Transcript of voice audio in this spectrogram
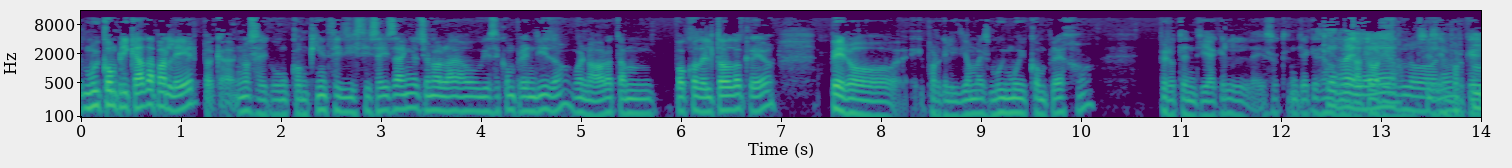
muy complicada para leer, no sé, con, con 15, 16 años yo no la hubiese comprendido, bueno, ahora tampoco del todo creo, pero porque el idioma es muy, muy complejo pero tendría que eso tendría que ser obligatorio. porque,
